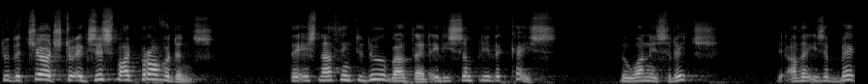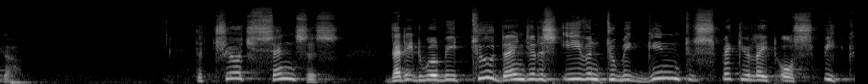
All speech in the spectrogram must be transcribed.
to the church to exist by providence. There is nothing to do about that. It is simply the case. The one is rich, the other is a beggar. The church senses that it will be too dangerous even to begin to speculate or speak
